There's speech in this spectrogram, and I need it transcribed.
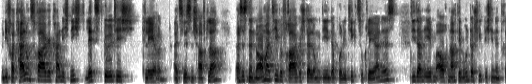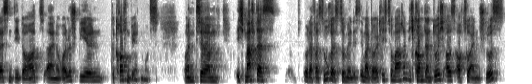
Und die Verteilungsfrage kann ich nicht letztgültig klären als Wissenschaftler. Das ist eine normative Fragestellung, die in der Politik zu klären ist die dann eben auch nach den unterschiedlichen Interessen, die dort eine Rolle spielen, getroffen werden muss. Und ähm, ich mache das oder versuche es zumindest immer deutlich zu machen. Ich komme dann durchaus auch zu einem Schluss.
